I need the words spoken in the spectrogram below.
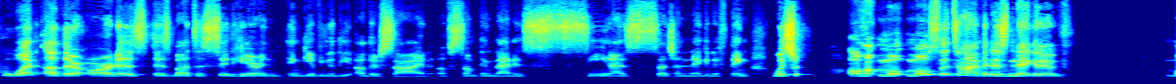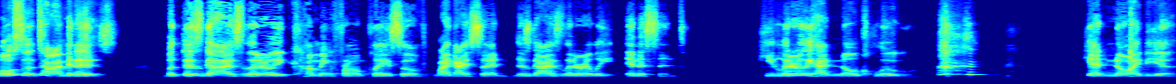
what other artist is about to sit here and, and give you the other side of something that is seen as such a negative thing which oh, mo- most of the time it is negative. Most of the time it is but this guy's literally coming from a place of like i said this guy's literally innocent. He literally had no clue he had no idea.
